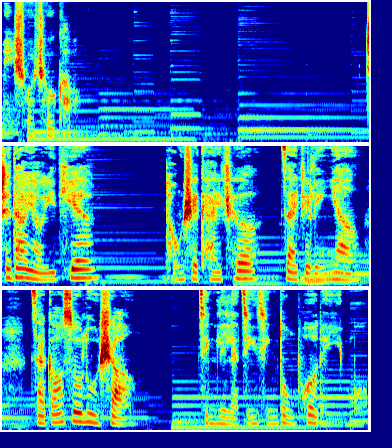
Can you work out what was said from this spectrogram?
没说出口。直到有一天，同事开车载着羚羊在高速路上，经历了惊心动魄的一幕。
